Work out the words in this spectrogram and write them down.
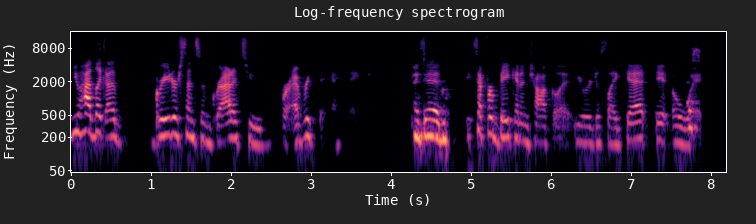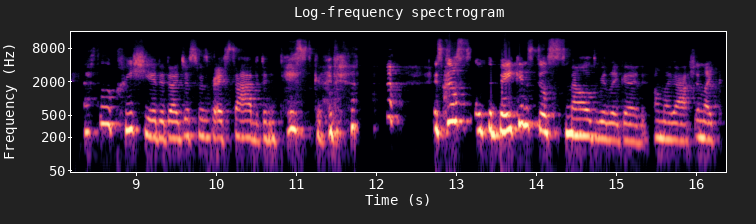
You had like a greater sense of gratitude for everything, I think. I did. except for bacon and chocolate. You were just like, get it away. I still appreciated it. I just was very sad it didn't taste good. it still like the bacon still smelled really good. Oh my gosh. And like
